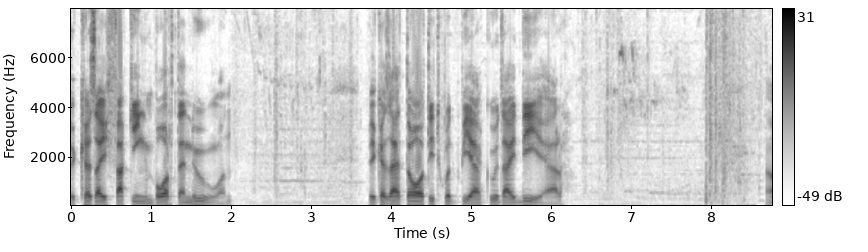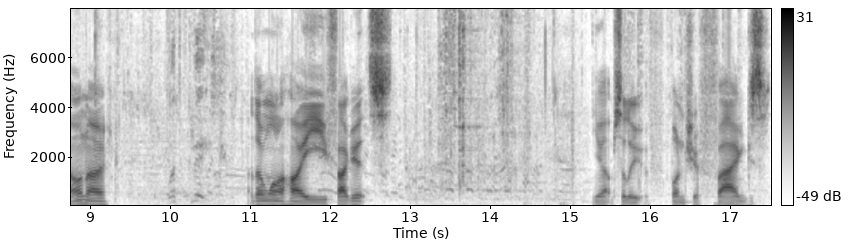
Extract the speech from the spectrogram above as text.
Because I fucking bought a new one. Because I thought it would be a good idea. Oh no. I don't want to hire you faggots. You absolute bunch of fags.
